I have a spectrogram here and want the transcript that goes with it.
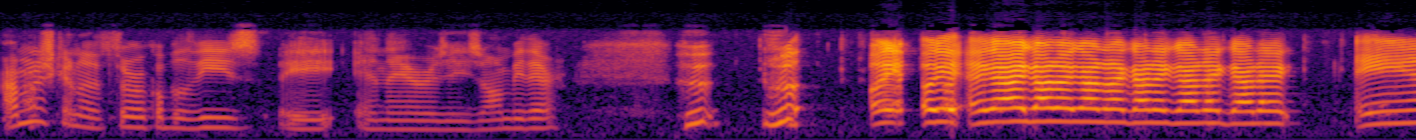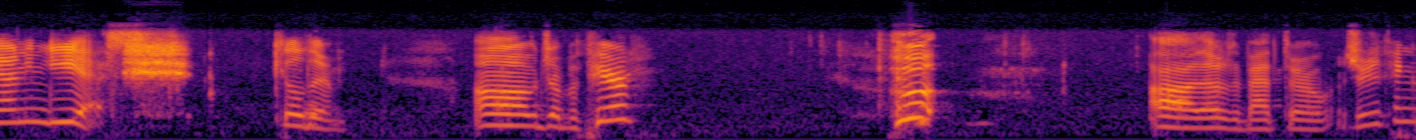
I'm just gonna throw a couple of these, and there is a zombie there. Okay, okay, I got it, I got it, I got it, I got it, I got it. And yes, killed him. Um, jump up here. Ah, that was a bad throw. Is there anything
